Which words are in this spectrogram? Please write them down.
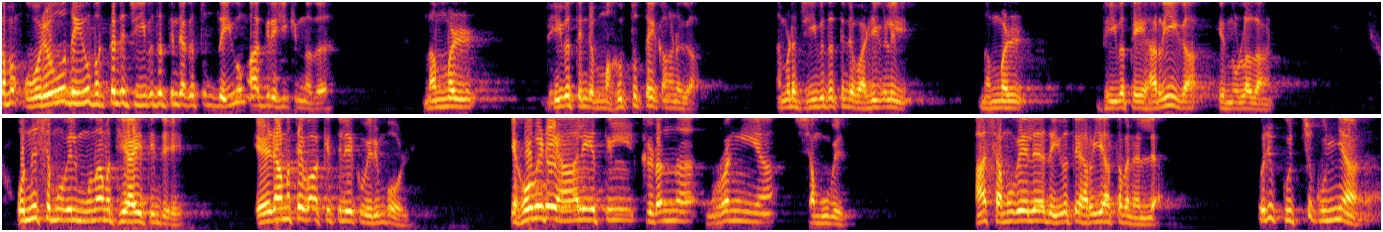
അപ്പം ഓരോ ദൈവഭക്തന്റെ ജീവിതത്തിന്റെ അകത്തും ദൈവം ആഗ്രഹിക്കുന്നത് നമ്മൾ ദൈവത്തിന്റെ മഹത്വത്തെ കാണുക. നമ്മുടെ ജീവിതത്തിന്റെ വഴികളിൽ നമ്മൾ ദൈവത്തെ അറിയുക എന്നുള്ളതാണ്. ഒന്ന് ശമുവിൽ മൂന്നാം അധ്യായത്തിന്റെ ഏഴാമത്തെ വാക്യത്തിലേക്ക് വരുമ്പോൾ യഹോവയുടെ ആലയത്തിൽ കിടന്ന് ഉറങ്ങിയ ശമുവേൽ. ആ ശമുവേൽ ദൈവത്തെ അറിയാത്തവനല്ല. ഒരു കൊച്ചു കുഞ്ഞാണ്.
